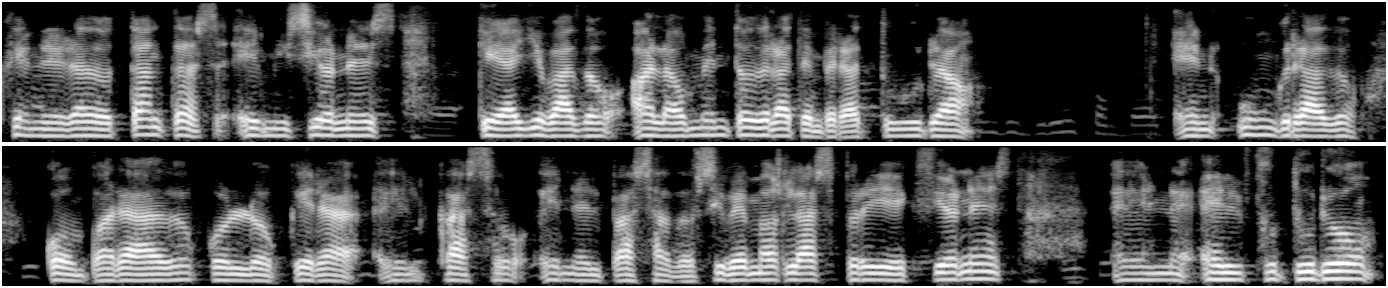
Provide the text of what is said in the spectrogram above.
generado tantas emisiones que ha llevado al aumento de la temperatura en un grado comparado con lo que era el caso en el pasado. Si vemos las proyecciones en el futuro,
